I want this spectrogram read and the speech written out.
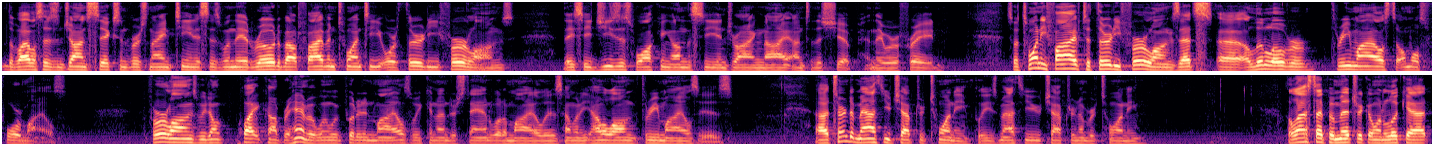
the Bible says in John 6 and verse 19, it says, When they had rowed about five and twenty or thirty furlongs, they see Jesus walking on the sea and drawing nigh unto the ship, and they were afraid. So, 25 to 30 furlongs, that's uh, a little over three miles to almost four miles. Furlongs we don't quite comprehend, but when we put it in miles, we can understand what a mile is, how, many, how long three miles is. Uh, turn to Matthew chapter 20, please. Matthew chapter number 20. The last type of metric I want to look at,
